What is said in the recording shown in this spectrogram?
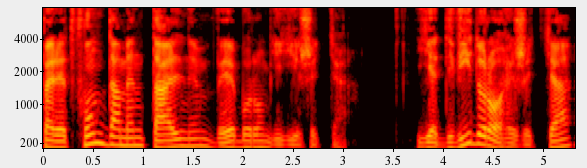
перед фундаментальним вибором її життя. Є дві дороги життя,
